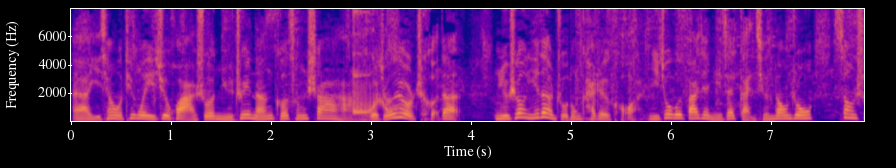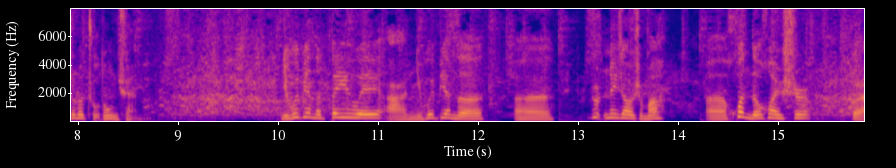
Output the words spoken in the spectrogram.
哎呀，以前我听过一句话，说女追男隔层纱啊，我觉得就是扯淡。女生一旦主动开这个口啊，你就会发现你在感情当中丧失了主动权，你会变得卑微啊，你会变得呃，那叫什么呃，患得患失。对，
